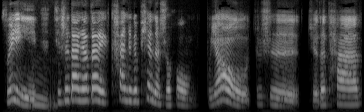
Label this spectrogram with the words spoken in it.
所以嗯其实大家在看这个片的时候，不要就是觉得它。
